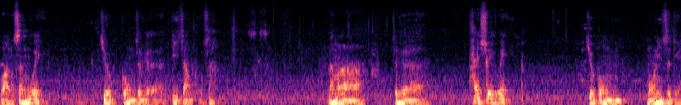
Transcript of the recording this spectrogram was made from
往生位就供这个地藏菩萨。那么这个太岁位。就供摩尼之天，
